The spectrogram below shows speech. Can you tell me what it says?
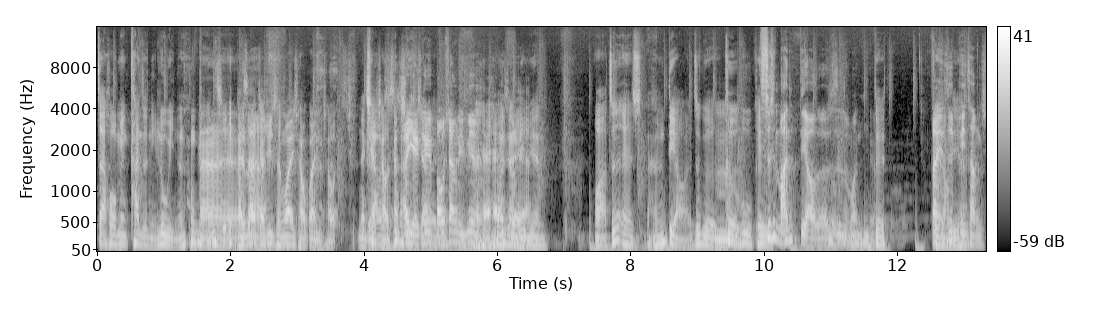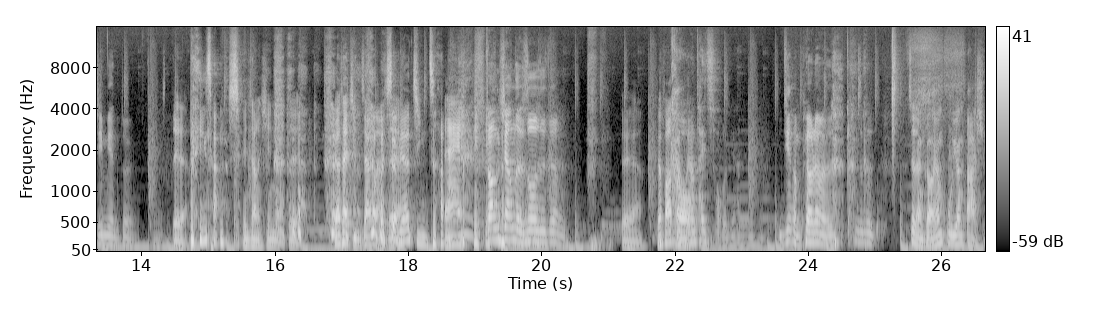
在后面看着你录影的那种感觉。哎还是要叫去城外桥馆桥那个乔哎乔事情，也可以包厢里面，包厢里面，哇，真的哎、很屌哎、这个嗯。客户可以、是蛮屌的，是蛮屌的，对，但也是平常心面对。对的，平常心。平常心的，对，不要太紧张了，为什要紧张？哎，装箱的时候是这样，对啊，不要发抖。好像，太丑了，你看已经很漂亮了，看这个这两个好像不一样大小，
